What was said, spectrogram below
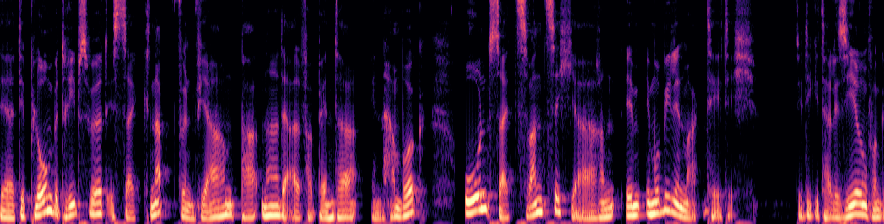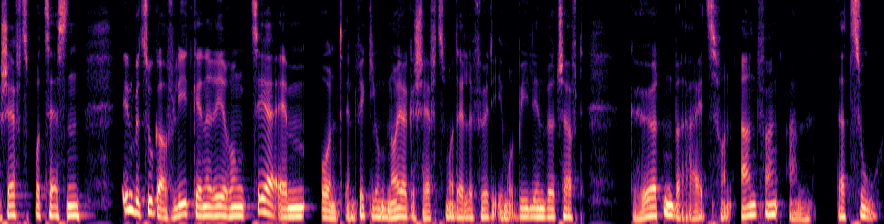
Der Diplom-Betriebswirt ist seit knapp fünf Jahren Partner der Alpha Penta in Hamburg und seit 20 Jahren im Immobilienmarkt tätig. Die Digitalisierung von Geschäftsprozessen in Bezug auf Lead-Generierung, CRM und Entwicklung neuer Geschäftsmodelle für die Immobilienwirtschaft gehörten bereits von Anfang an dazu.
